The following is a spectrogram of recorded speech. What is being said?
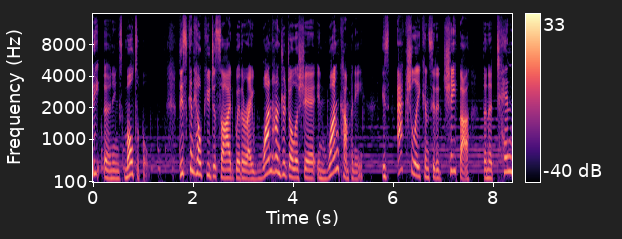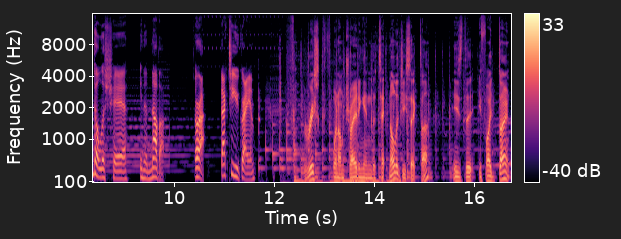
the earnings multiple. This can help you decide whether a $100 share in one company is actually considered cheaper than a $10 share in another. All right, back to you, Graham. The risk when I'm trading in the technology sector is that if I don't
